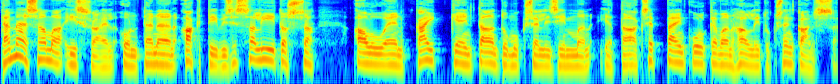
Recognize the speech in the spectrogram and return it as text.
tämä sama Israel on tänään aktiivisessa liitossa alueen kaikkein taantumuksellisimman ja taaksepäin kulkevan hallituksen kanssa,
